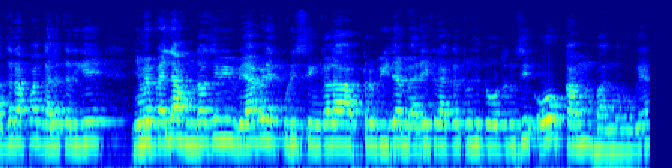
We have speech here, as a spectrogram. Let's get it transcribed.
ਅਗਰ ਆਪਾਂ ਗੱਲ ਕਰੀਏ, ਜਿਵੇਂ ਪਹਿਲਾਂ ਹੁੰਦਾ ਸੀ ਵੀ ਵਿਆਹ ਵੇਲੇ ਕੁੜੀ ਸਿੰਗਲ ਆ ਆਫਟਰ ਵੀਜ਼ਾ ਮੈਰਿਜ ਕਰਾ ਕੇ ਤੁਸੀਂ ਤੋੜ ਦਿੰਦੇ ਸੀ, ਉਹ ਕੰਮ ਬੰਦ ਹੋ ਗਿਆ।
